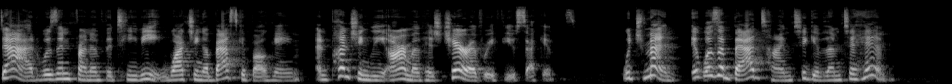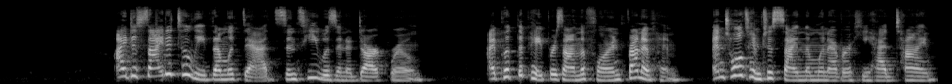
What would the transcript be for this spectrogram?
Dad was in front of the TV watching a basketball game and punching the arm of his chair every few seconds, which meant it was a bad time to give them to him. I decided to leave them with Dad since he was in a dark room. I put the papers on the floor in front of him and told him to sign them whenever he had time.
